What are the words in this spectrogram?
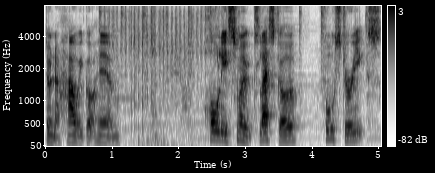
Don't know how we got him. Holy smokes, let's go. Full streaks.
